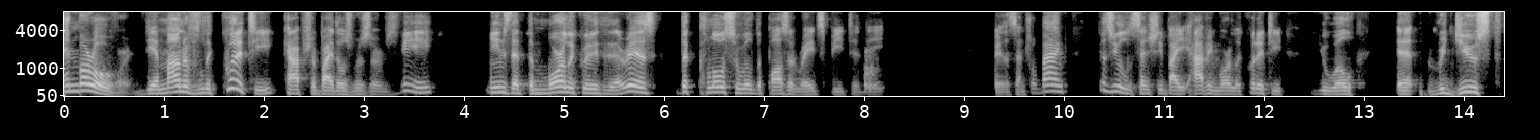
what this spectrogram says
And moreover, the amount of liquidity captured by those reserves V means that the more liquidity there is, the closer will deposit rates be to the, the central bank, because you'll essentially, by having more liquidity, you will uh, reduce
